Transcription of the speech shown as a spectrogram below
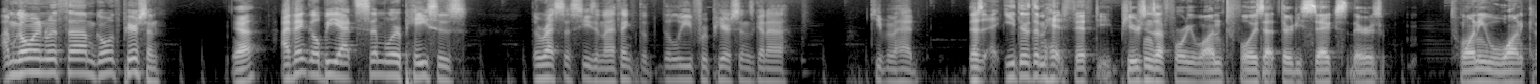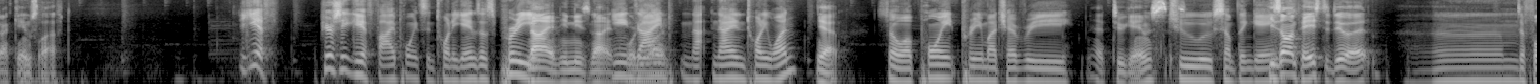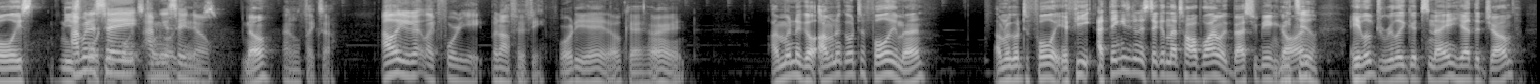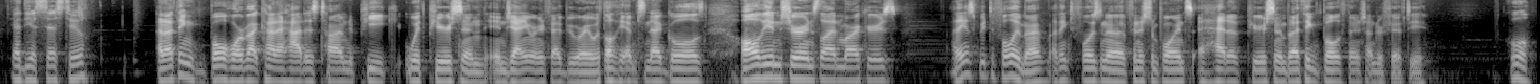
I'm going with uh, I'm going with Pearson. Yeah. I think they'll be at similar paces the rest of the season. I think the, the lead for Pearson's gonna keep him ahead. Does either of them hit 50? Pearson's at 41, Toffoli's at 36. There's 21 Canuck games left. You get Pearson can get five points in twenty games. That's pretty. Nine. He needs nine. He needs 41. nine, nine and twenty-one. Yeah. So a point pretty much every Yeah, two games. two something games. He's on pace to do it. Um, Toffoli s- needs I'm gonna say- points, I'm gonna say no. games. No? I don't think so. I'll let you get like forty-eight, but not fifty. 48. Okay. All right. I'm going to go I'm going to go to Foley, man. I'm going to go to Foley. If he I think he's going to stick in that top line with Bessie being Me gone. too. He looked really good tonight. He had the jump. He had the assist too. And I think Bo Horvat kind of had his time to peak with Pearson in January and February with all the empty net goals, all the insurance line markers. I think it's beat Foley, man. I think Foley's going to finish some points ahead of Pearson, but I think both finish under 50. Cool.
